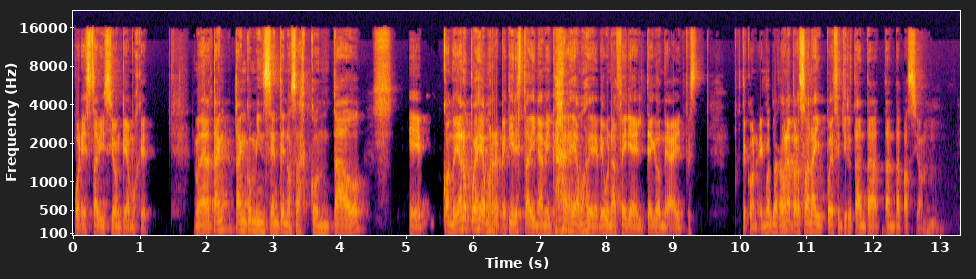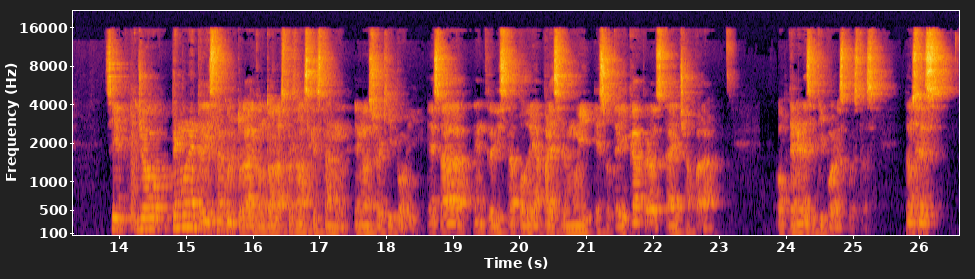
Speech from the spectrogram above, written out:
por esta visión que, digamos, que de manera tan, tan convincente nos has contado? Eh, cuando ya no puedes digamos, repetir esta dinámica digamos, de, de una feria del TEC donde hay, pues, te encuentras a una persona y puedes sentir tanta, tanta pasión. Sí, yo tengo una entrevista cultural con todas las personas que están en nuestro equipo y esa entrevista podría parecer muy esotérica, pero está hecha para obtener ese tipo de respuestas. Entonces,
